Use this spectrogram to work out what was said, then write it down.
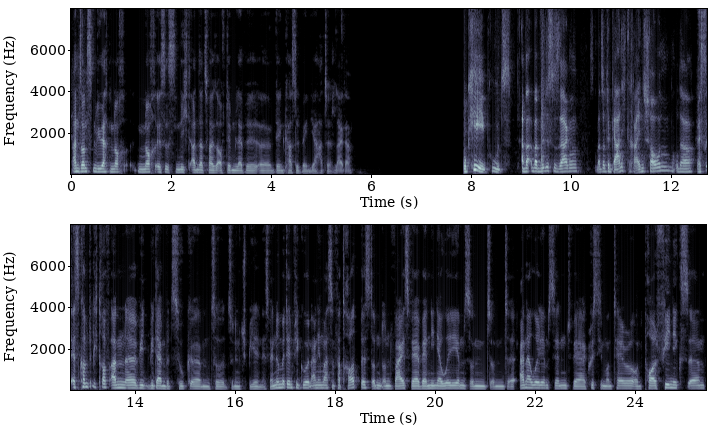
Ansonsten, wie gesagt, noch, noch ist es nicht ansatzweise auf dem Level, äh, den Castlevania hatte, leider. Okay, gut. Aber, aber würdest du sagen, man sollte gar nicht reinschauen oder? Es, es kommt wirklich drauf an, äh, wie, wie dein Bezug ähm, zu, zu den Spielen ist. Wenn du mit den Figuren einigermaßen vertraut bist und, und weißt, wer, wer Nina Williams und, und äh, Anna Williams sind, wer Christy Montero und Paul Phoenix ähm,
